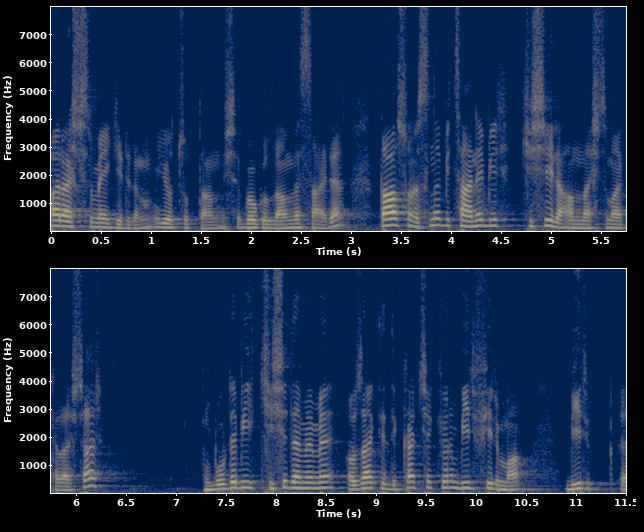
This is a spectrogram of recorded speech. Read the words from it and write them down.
Araştırmaya girdim YouTube'dan, işte Google'dan vesaire. Daha sonrasında bir tane bir kişiyle anlaştım arkadaşlar. Burada bir kişi dememe özellikle dikkat çekiyorum. Bir firma, bir e,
